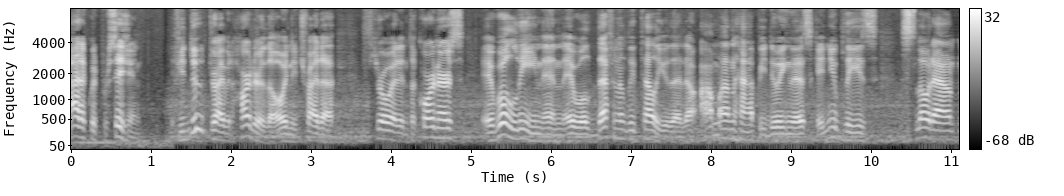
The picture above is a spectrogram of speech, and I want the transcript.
adequate precision. If you do drive it harder though, and you try to throw it into corners, it will lean and it will definitely tell you that I'm unhappy doing this. Can you please slow down?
